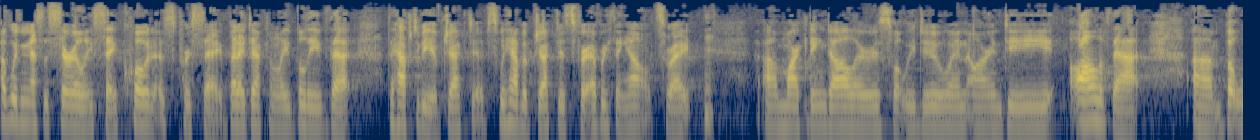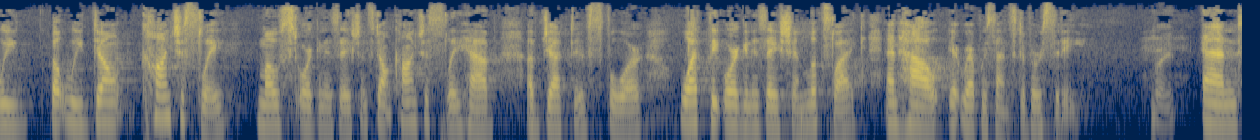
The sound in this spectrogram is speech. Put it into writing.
I, wouldn't necessarily say quotas per se, but I definitely believe that there have to be objectives. We have objectives for everything else, right? Hmm. Uh, marketing dollars, what we do in R&D, all of that. Um, but we but we don't consciously. Most organizations don't consciously have objectives for what the organization looks like and how it represents diversity. Right. And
